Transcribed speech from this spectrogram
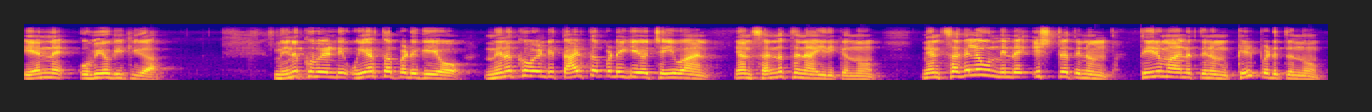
എന്നെ ഉപയോഗിക്കുക. നിനക്ക് വേണ്ടി ഉയർത്തപ്പെടുകയോ നിനക്ക് വേണ്ടി താഴ്ത്തപ്പെടുകയോ ചെയ്യുവാൻ ഞാൻ സന്നദ്ധനായിരിക്കുന്നു. ഞാൻ സകലവും നിന്റെ ഇഷ്ടത്തിനും തീരുമാനത്തിനും കീഴ്പ്പെടുത്തുന്നു.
